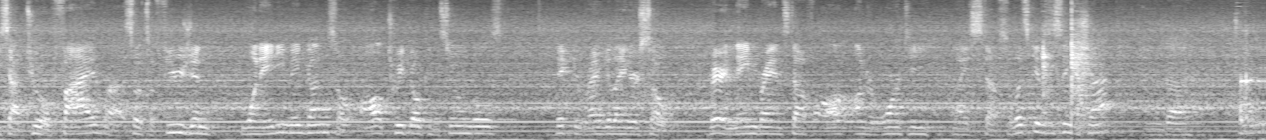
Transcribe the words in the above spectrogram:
ESAB 205. Uh, so it's a Fusion 180 MIG gun. So all Tweco consumables, Victor regulators. So very name brand stuff, all under warranty, nice stuff. So let's give this thing a shot and uh, try it.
